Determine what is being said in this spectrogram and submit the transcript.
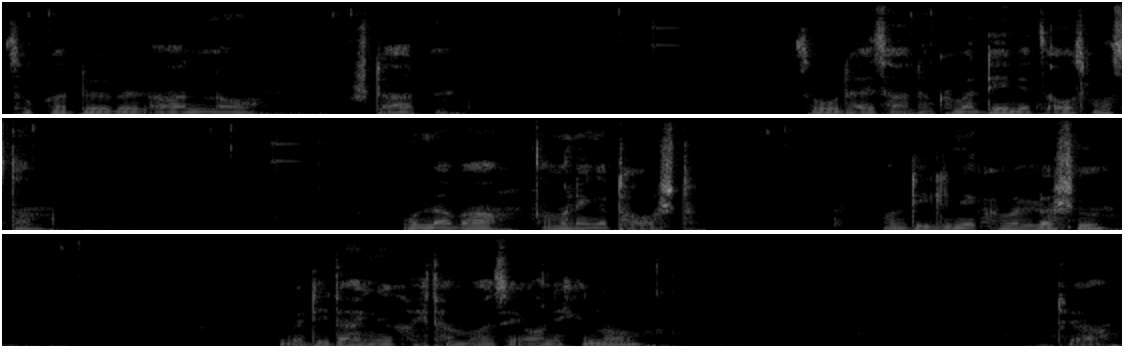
Zuckerdöbeln Adenau. Starten. So, da ist er. Dann können wir den jetzt ausmustern. Wunderbar. Haben wir den getauscht. Und die Linie können wir löschen. Wie wir die da hingekriegt haben, weiß ich auch nicht genau. Tja.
